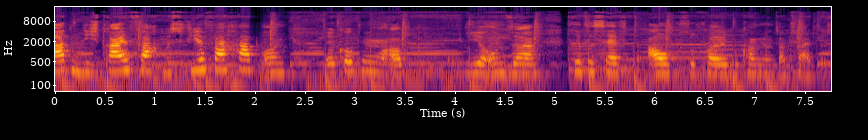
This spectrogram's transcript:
Karten, die ich dreifach bis vierfach habe. Und wir gucken, ob wir unser drittes Heft auch so voll bekommen wie unser zweites.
